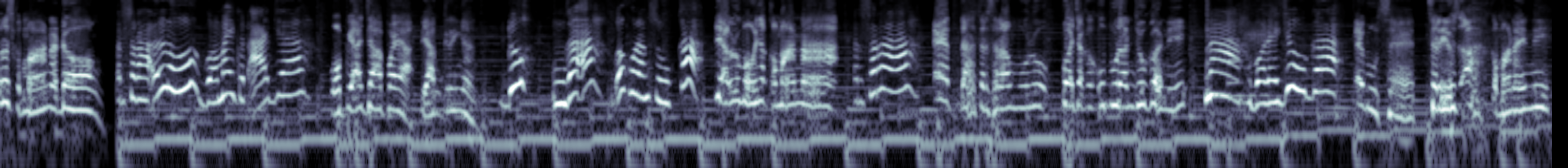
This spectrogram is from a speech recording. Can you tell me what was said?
Terus ke mana dong? Terserah lu, gua mah ikut aja. Ngopi aja apa ya? Di angkringan. Duh, enggak ah, gua kurang suka. Ya lu maunya ke mana? Terserah. Eh, dah terserah mulu. Gua ajak ke kuburan juga nih. Nah, boleh juga. Eh buset, serius ah, ke mana ini?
